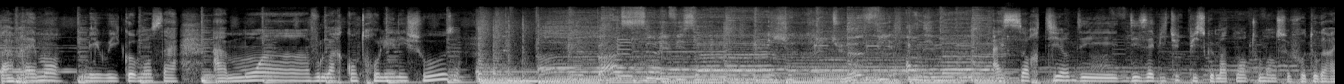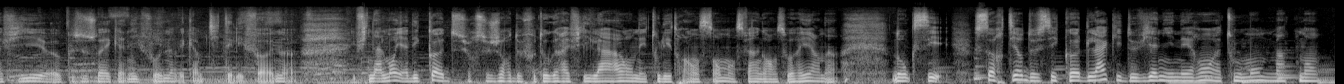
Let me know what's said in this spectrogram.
Pas vraiment, mais où ils commencent à, à moins vouloir contrôler les choses. Passe les visages d'une à sortir des, des, habitudes, puisque maintenant tout le monde se photographie, euh, que ce soit avec un iPhone, avec un petit téléphone. Et finalement, il y a des codes sur ce genre de photographie-là. On est tous les trois ensemble, on se fait un grand sourire. Donc c'est sortir de ces codes-là qui deviennent inhérents à tout le monde maintenant.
